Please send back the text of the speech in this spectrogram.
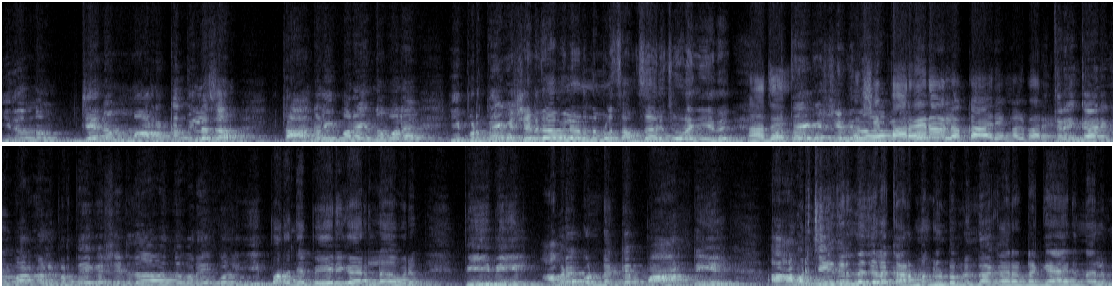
ഇതൊന്നും ജനം മറക്കത്തില്ല സാർ. താങ്കൾ ഈ പറയുന്ന പോലെ ഈ പ്രത്യേക ഷെഡിതാവിലാണ് നമ്മൾ സംസാരിച്ചു തുടങ്ങിയത്. പ്രത്യേക ഷെഡിതാവ് പറയണമല്ലോ കാര്യങ്ങൾ ഇത്രയും കാര്യങ്ങൾ പറഞ്ഞു പ്രത്യേക ക്ഷണിതാവ് എന്ന് പറയുമ്പോൾ ഈ പറഞ്ഞ പേരുകാരെല്ലാവരും പി ബിയിൽ അവരെ കൊണ്ടൊക്കെ പാർട്ടിയിൽ അവർ ചെയ്തിരുന്ന ചില കർമ്മങ്ങൾ. ഇപ്പൊ ബൃന്ദ കാരട്ടൊക്കെ ആയിരുന്നാലും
